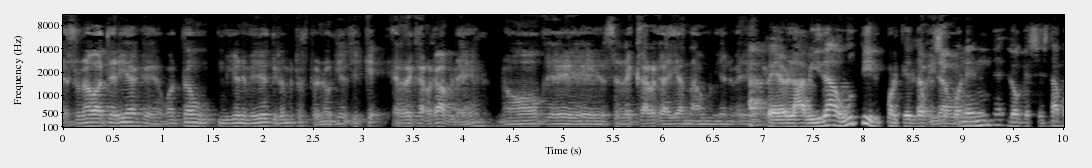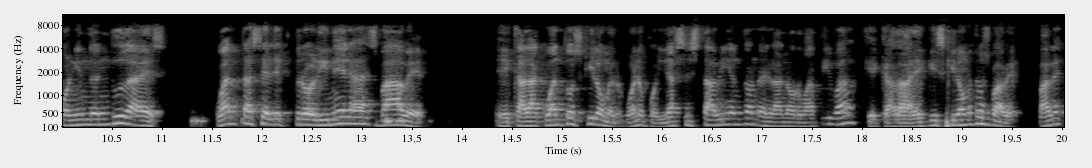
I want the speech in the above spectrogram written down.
es una batería que aguanta un millón y medio de kilómetros, pero no quiere decir que es recargable, ¿eh? No que se le carga y anda un millón y medio. Ah, pero la vida útil, porque lo que, se lo que se está poniendo en duda es cuántas electrolineras va a haber, eh, cada cuántos kilómetros. Bueno, pues ya se está viendo en la normativa que cada X kilómetros va a haber, ¿vale?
